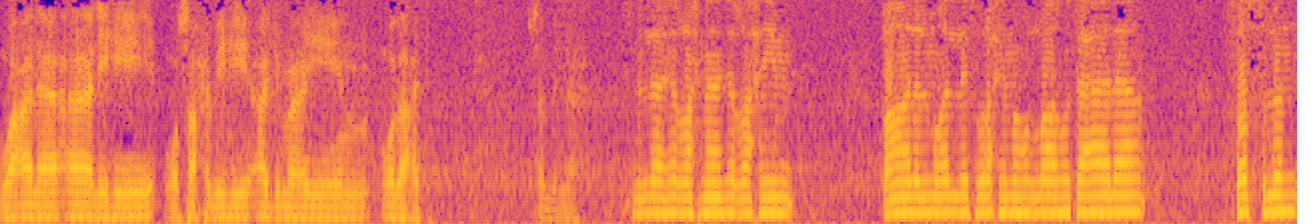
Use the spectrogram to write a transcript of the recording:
وعلى آله وصحبه أجمعين. وبعد. بسم الله. بسم الله الرحمن الرحيم. قال المؤلف رحمه الله تعالى فصل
